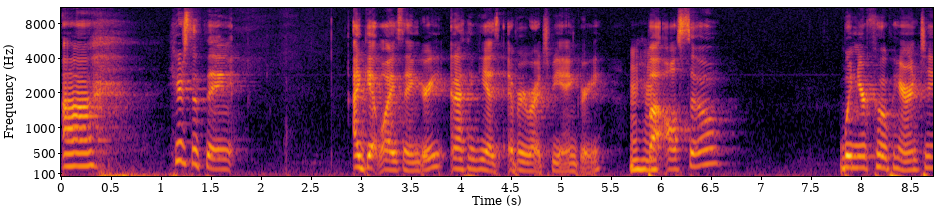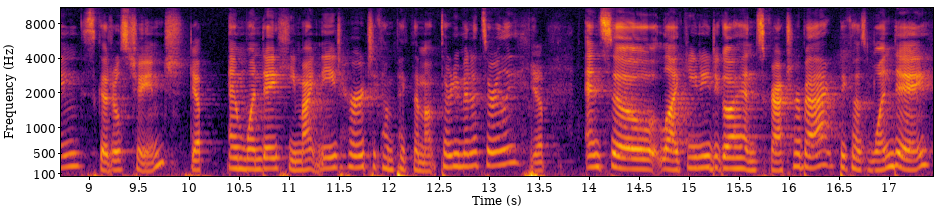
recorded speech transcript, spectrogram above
Uh, here's the thing. I get why he's angry, and I think he has every right to be angry. Mm-hmm. But also, when you're co-parenting, schedules change. Yep. And one day he might need her to come pick them up 30 minutes early. Yep. And so, like, you need to go ahead and scratch her back because one day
